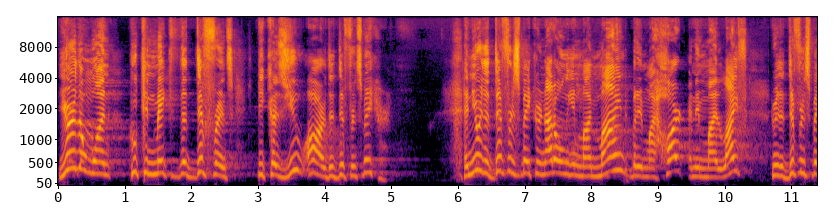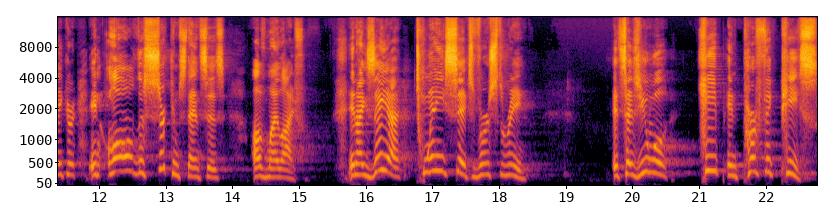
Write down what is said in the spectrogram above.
You're the one who can make the difference because you are the difference maker. And you're the difference maker not only in my mind, but in my heart and in my life. You're the difference maker in all the circumstances of my life. In Isaiah 26, verse 3, it says, You will keep in perfect peace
